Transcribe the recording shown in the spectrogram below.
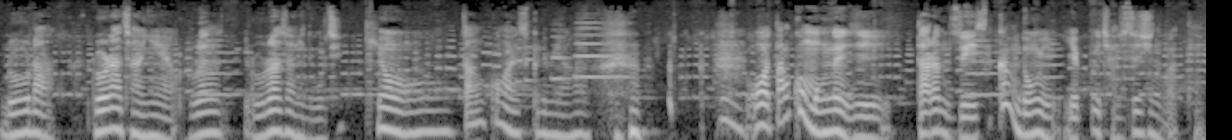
로라 로라장이에요 로라 로라장이 누구지? 귀여워 땅콩 아이스크림이야 와 땅콩 먹는 이 다람쥐 색감이 너무 예쁘게 잘 쓰시는 것 같아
